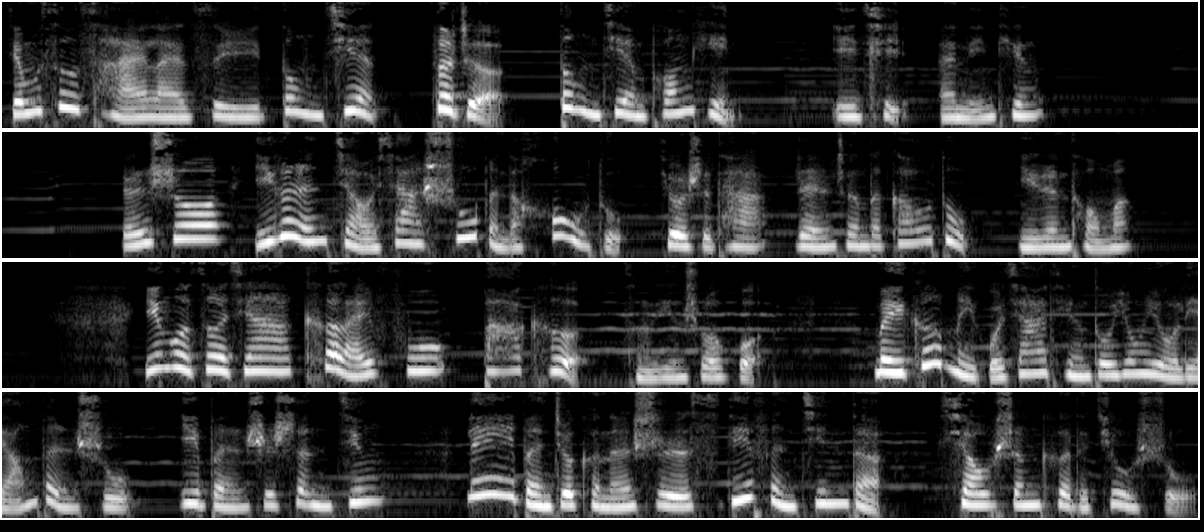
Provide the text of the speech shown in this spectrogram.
节目素材来自于《洞见》，作者。洞见 Pumpkin，一起来聆听。人说，一个人脚下书本的厚度就是他人生的高度，你认同吗？英国作家克莱夫·巴克曾经说过，每个美国家庭都拥有两本书，一本是圣经，另一本就可能是斯蒂芬金的《肖申克的救赎》。《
